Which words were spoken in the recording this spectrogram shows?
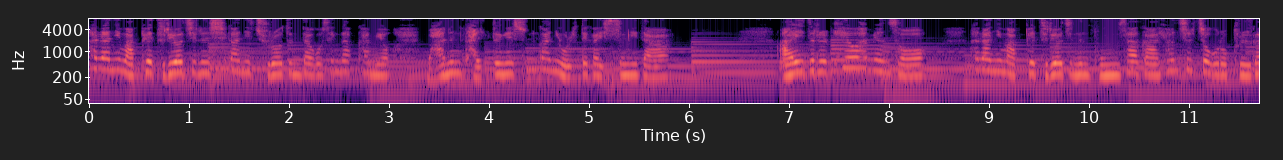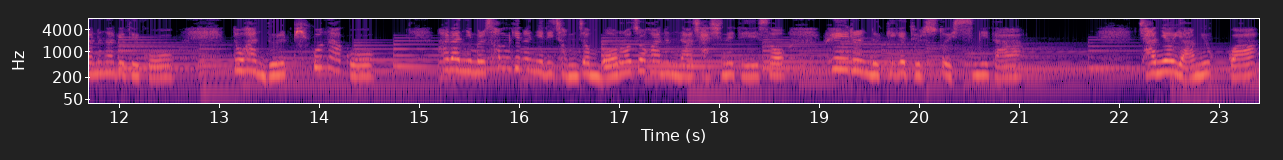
하나님 앞에 드려지는 시간이 줄어든다고 생각하며 많은 갈등의 순간이 올 때가 있습니다. 아이들을 케어하면서 하나님 앞에 드려지는 봉사가 현실적으로 불가능하게 되고 또한 늘 피곤하고 하나님을 섬기는 일이 점점 멀어져 가는 나 자신에 대해서 회의를 느끼게 될 수도 있습니다. 자녀 양육과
